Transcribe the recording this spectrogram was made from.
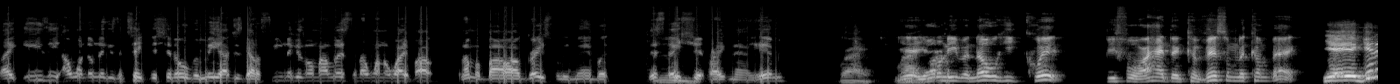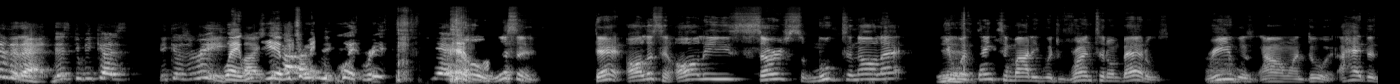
like Eazy. I want them niggas to take this shit over me. I just got a few niggas on my list that I want to wipe out, and I'm gonna bow out gracefully, man. But this they Mm. shit right now. You hear me? right. Yeah, right. y'all don't even know he quit before. I had to convince him to come back. Yeah, yeah. Get into that. This could because because Reed. Wait, like, what, yeah, what you gotta mean you quit, Reed? Yeah, Yo, listen, that all listen, all these surfs, mooks, and all that. You would think somebody would run to them battles. Reed Uh-huh. was, I don't want to do it. I had to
